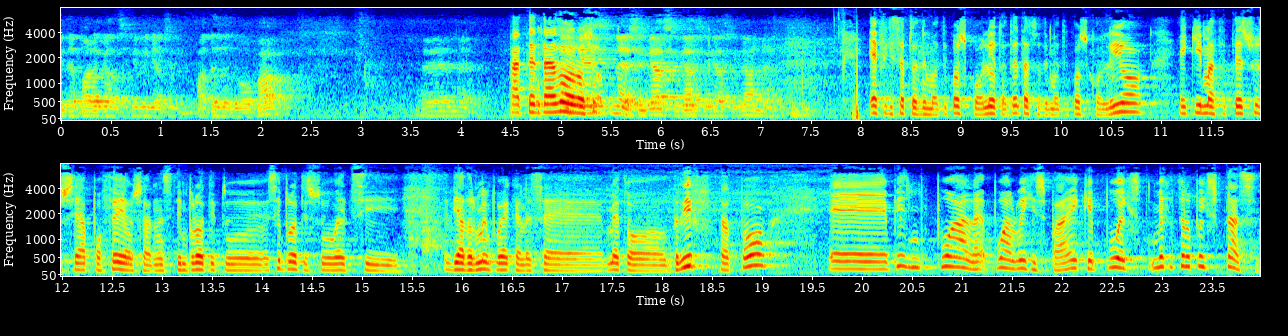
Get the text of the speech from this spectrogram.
Ήταν πάλι κατασκευή για αυτή την πατέντα του παπά. Ε, ναι. Πατέντα δώρο. Ναι, σιγά σιγά σιγά σιγά, ναι. Έφυγες από το δημοτικό σχολείο, το τέταρτο δημοτικό σχολείο. Εκεί οι μαθητές σου σε αποθέωσαν στην πρώτη, του, στην πρώτη σου έτσι, διαδρομή που έκανες με το drift, θα πω. Ε, πες μου, πού, άλλα, πού άλλο έχεις πάει και πού έχεις, μέχρι τώρα που έχεις φτάσει;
